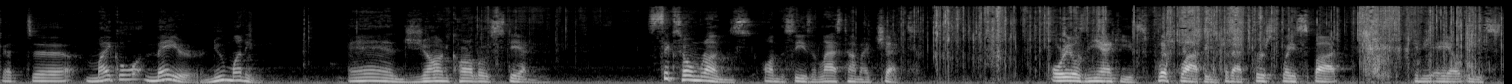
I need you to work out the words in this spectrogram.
Got uh, Michael Mayer, new money, and Giancarlo Stanton. Six home runs on the season last time I checked. Orioles and Yankees flip-flopping for that first place spot in the AL East.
